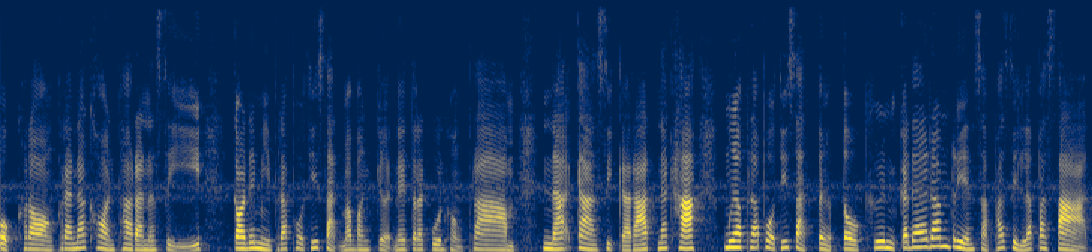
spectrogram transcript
ปกครองพระนครพาราณสี ก็ได้มีพระโพธิสัตว์มาบังเกิดในตระกูลของพราหมณ์ ณกาสิกรัตนะคะ เมื่อพระโพธิสัตว์เติบโตขึ้นก็ได้ร่ำเรียนสรรพศิลปศาสตร์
